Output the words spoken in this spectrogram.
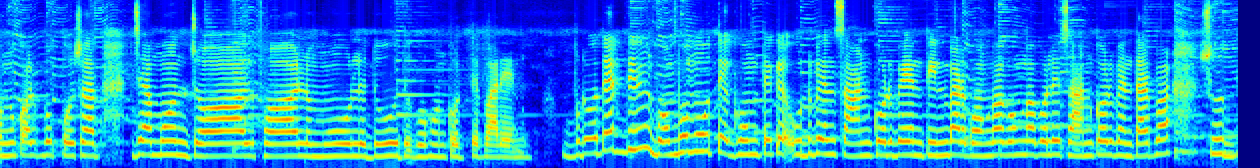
অনুকল্প প্রসাদ যেমন জল ফল মূল দুধ গ্রহণ করতে পারেন। ব্রতের দিন ব্রহ্ম মুহূর্তে ঘুম থেকে উঠবেন, স্নান করবেন, তিনবার গঙ্গা গঙ্গা বলে স্নান করবেন, তারপর শুদ্ধ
